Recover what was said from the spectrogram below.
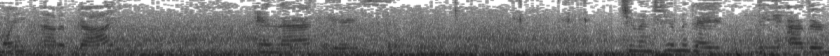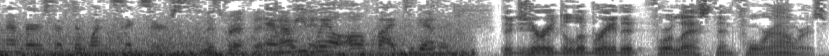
point out of Guy, and that is to intimidate the other members of the One Sixers. Ms. Griffith, and we will all fight together. The jury deliberated for less than four hours.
